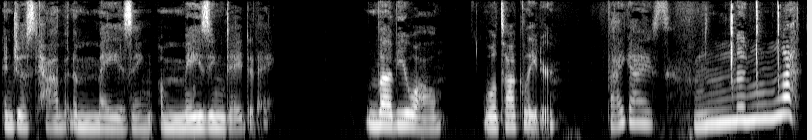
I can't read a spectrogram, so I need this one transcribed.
And just have an amazing, amazing day today. Love you all. We'll talk later. Bye, guys. 嗯啊嗯。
